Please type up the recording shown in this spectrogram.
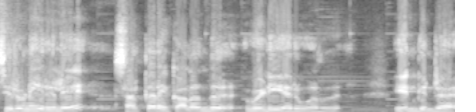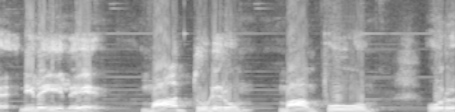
சிறுநீரிலே சர்க்கரை கலந்து வெளியேறுவது என்கின்ற நிலையிலே மான் துளிரும் மாம் பூவும் ஒரு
